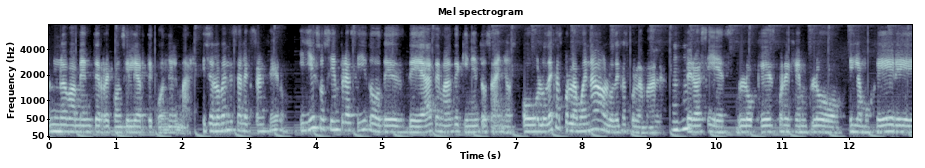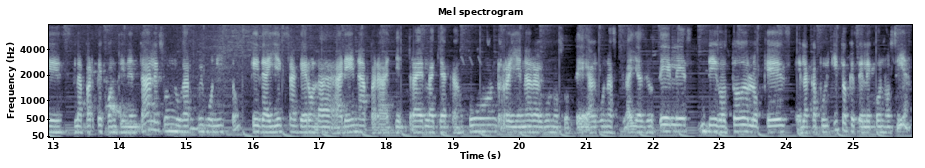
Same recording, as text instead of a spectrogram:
nuevamente reconciliarte con el mar y se lo vendes al extranjero. Y eso siempre ha sido desde hace más de 500 años. O lo dejas por la buena o lo dejas por la mala. Pero así es. Lo que es, por ejemplo, Isla Mujeres, la parte continental es un lugar muy bonito que de ahí extrajeron la arena para traerla aquí acá rellenar algunos algunas playas de hoteles, digo, todo lo que es el Acapulquito que se le conocía.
